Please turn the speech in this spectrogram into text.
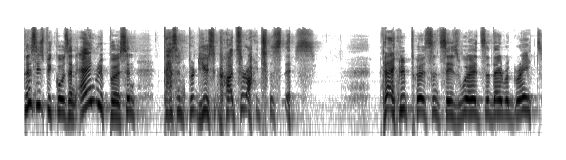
This is because an angry person doesn't produce God's righteousness. An angry person says words that they regret.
